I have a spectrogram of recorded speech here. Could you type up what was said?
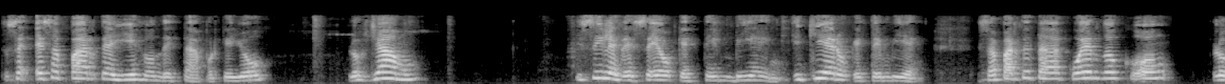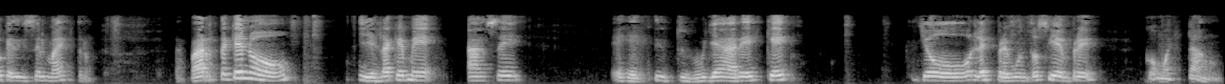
Entonces, esa parte allí es donde está, porque yo los llamo y sí les deseo que estén bien y quiero que estén bien. Esa parte está de acuerdo con lo que dice el maestro. La parte que no, y es la que me hace eh, es que yo les pregunto siempre, ¿cómo están?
